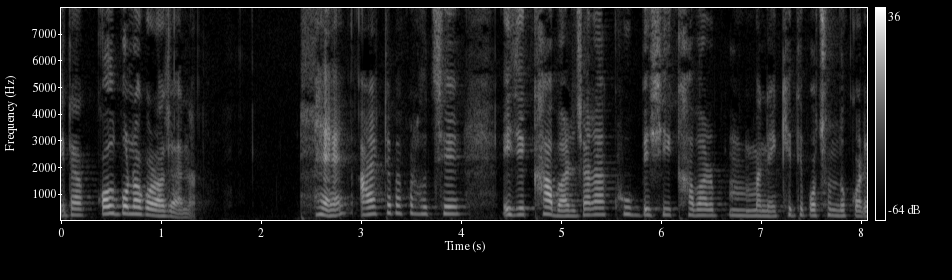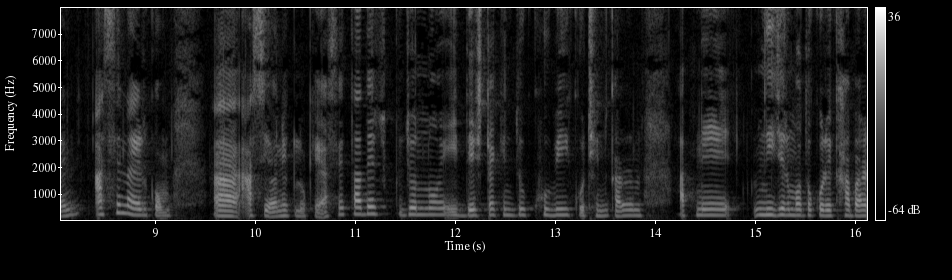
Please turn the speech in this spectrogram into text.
এটা কল্পনা করা যায় না। হ্যাঁ আরেকটা ব্যাপার হচ্ছে এই যে খাবার, যারা খুব বেশি খাবার মানে খেতে পছন্দ করেন, আছে না এরকম আছে, অনেক লোকে আছে, তাদের জন্য এই দেশটা কিন্তু খুবই কঠিন, কারণ আপনি নিজের মতো করে খাবার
